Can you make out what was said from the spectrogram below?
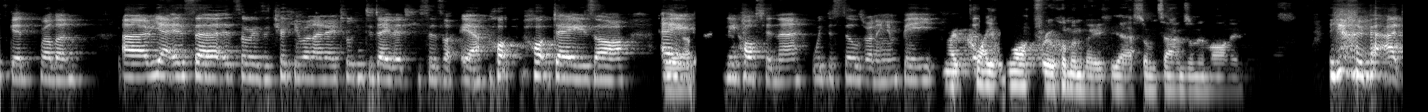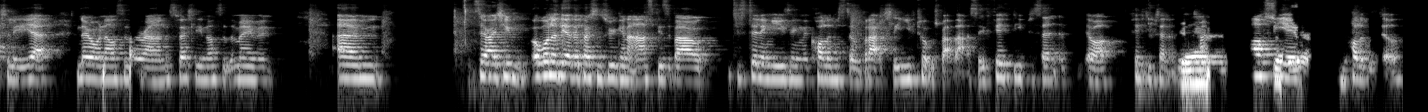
That's good. Well done. Uh, yeah, it's uh, it's always a tricky one. I know. Talking to David, he says, like, yeah, hot hot days are a Yeah. really hot in there with the stills running, and b Like quiet walk through Hunmanby, yeah, sometimes in the morning. yeah, I bet actually, yeah, no one else is around, especially not at the moment. Um, so actually, uh, one of the other questions we are going to ask is about distilling using the column still, but actually you've talked about that. So 50% of, well, 50% of the yeah. time, half the so, year column still.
